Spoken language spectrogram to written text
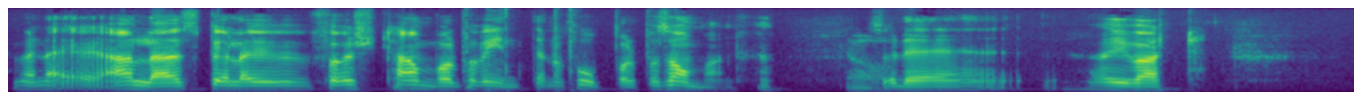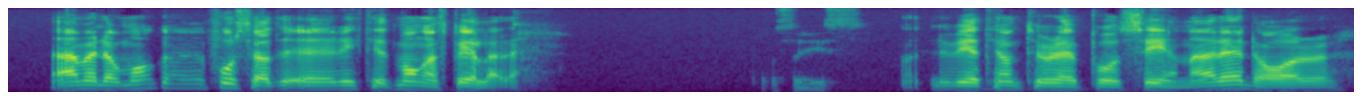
Men nej, alla spelar ju först handboll på vintern och fotboll på sommaren. Ja. Så det har ju varit Nej, men de har fostrat eh, riktigt många spelare. Precis. Nu vet jag inte hur det är på senare dagar,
